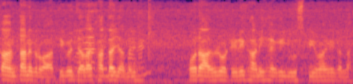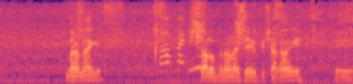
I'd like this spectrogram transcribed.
ਧੰਨ ਧੰਨ ਕਰਵਾਤੀ, ਕੋਈ ਜ਼ਿਆਦਾ ਖਾਦਾ ਜਾਂਦਾ ਨਹੀਂ। ਹੋਰ ਰਾਤ ਨੂੰ ਰੋਟੀ ਨਹੀਂ ਖਾਣੀ ਹੈਗੀ ਜੂਸ ਪੀਵਾਂਗੇ ਗੱਲਾਂ ਬਣਾਣਾ ਹੈਗੇ? ਚਲੋ ਬਨਾਨਾ ਸ਼ੇਕ ਪਿਛਾ ਕਾਂਗੇ ਤੇ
